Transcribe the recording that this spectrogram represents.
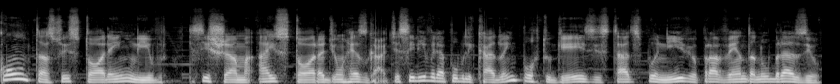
conta a sua história em um livro que se chama A História de um Resgate. Esse livro é publicado em português e está disponível para venda no Brasil.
